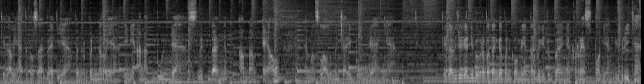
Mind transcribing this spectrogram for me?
Kita lihat tuh persahabat ya, bener-bener ya, ini anak bunda, sweet banget Abang El, emang selalu mencari bundanya. Kita lihat juga di beberapa tanggapan komentar begitu banyak respon yang diberikan.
